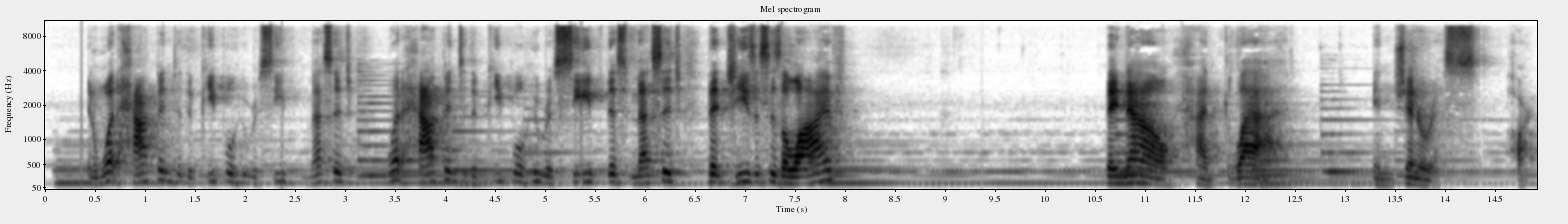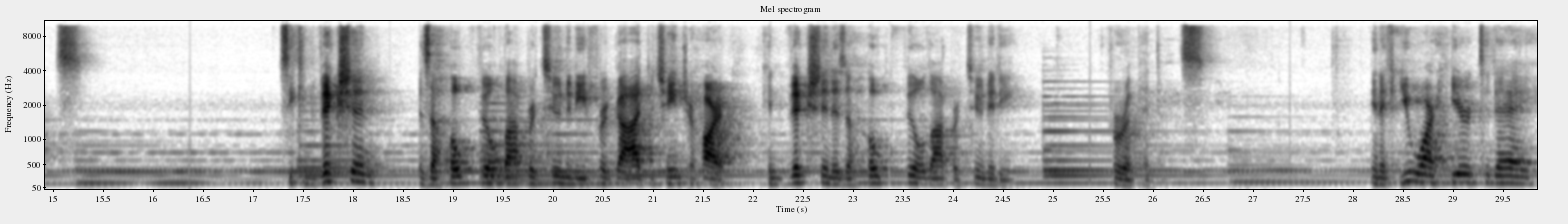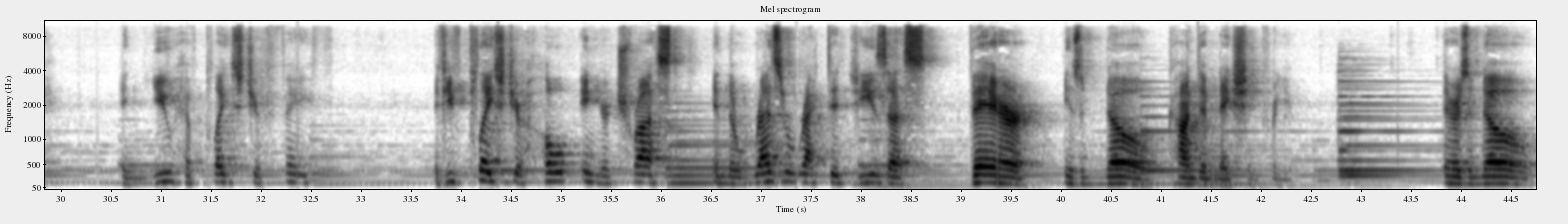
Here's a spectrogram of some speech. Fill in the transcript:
And what happened to the people who received the message? What happened to the people who received this message that Jesus is alive? they now had glad and generous hearts. See, conviction is a hope filled opportunity for God to change your heart. Conviction is a hope filled opportunity for repentance. And if you are here today and you have placed your faith, if you've placed your hope and your trust in the resurrected Jesus, there is no condemnation for you. There is no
